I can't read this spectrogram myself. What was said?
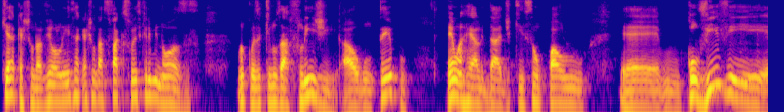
que é a questão da violência, a questão das facções criminosas. Uma coisa que nos aflige há algum tempo, é uma realidade que São Paulo é, convive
